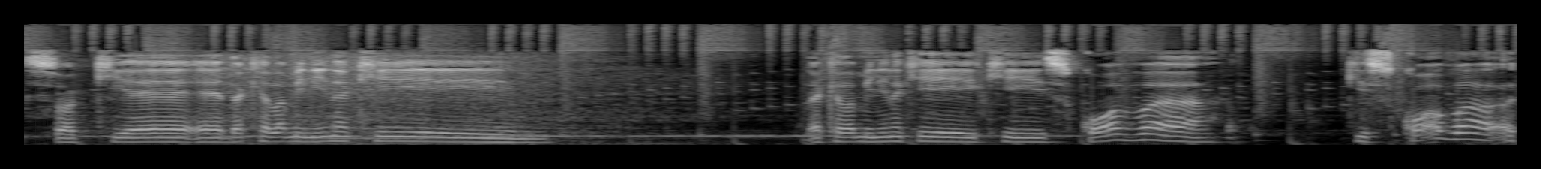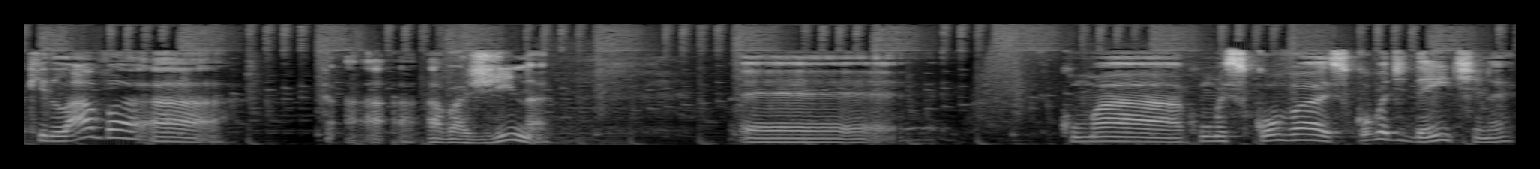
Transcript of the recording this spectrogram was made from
Só que é, é daquela menina que daquela menina que, que escova que escova que lava a, a, a vagina é, com uma com uma escova escova de dente né?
